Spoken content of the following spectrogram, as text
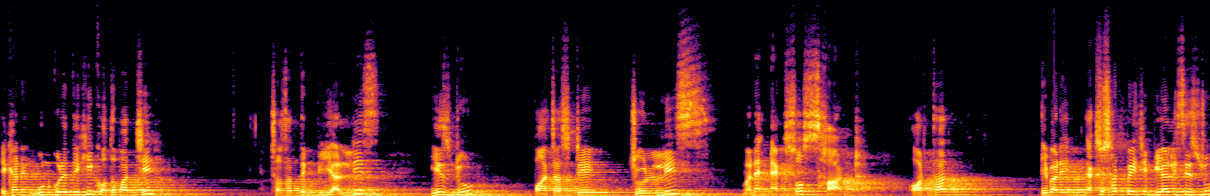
এখানে গুণ করে দেখি কত পাচ্ছি? ছ সাতে বিয়াল্লিশ, ইস ডু পাঁচাশটে চল্লিশ মানে একশো ষাট। অর্থাৎ এবারে একশো ষাট পেয়েছি, বিয়াল্লিশ ইস ডু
